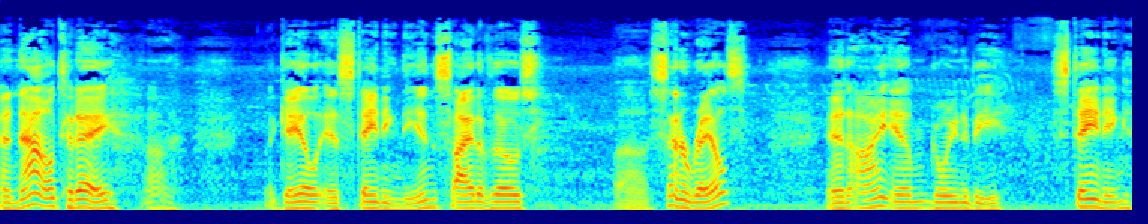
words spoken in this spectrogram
And now today, uh, Gail is staining the inside of those uh, center rails. And I am going to be staining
